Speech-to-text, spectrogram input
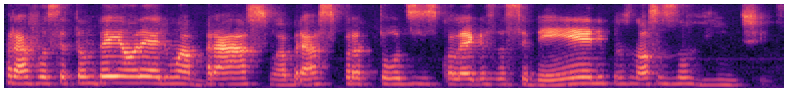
Para você também, Aurélio, um abraço, um abraço para todos os colegas da CBN, para os nossos ouvintes.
